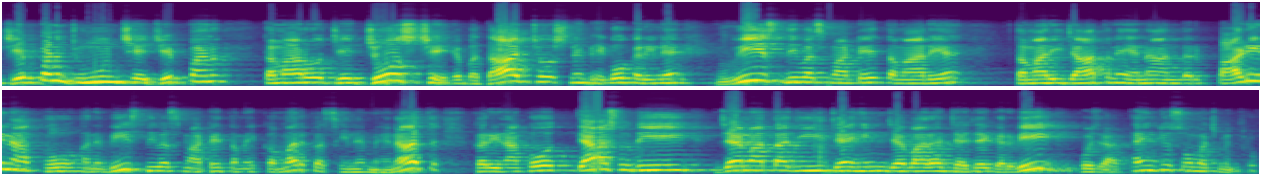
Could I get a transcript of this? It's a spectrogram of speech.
જે પણ જુનૂન છે, જે પણ તમારો જે જોશ છે, એ બધા જ જોશને ભેગો કરીને વીસ દિવસ માટે તમારે તમારી જાતને એના અંદર પાડી નાખો અને વીસ દિવસ માટે તમે કમર કસીને મહેનત કરી નાખો. ત્યાં સુધી જય માતાજી, જય હિન્દ, જય ભારત, જય જય ગરવી Gujarat. Thank you so much મિત્રો.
